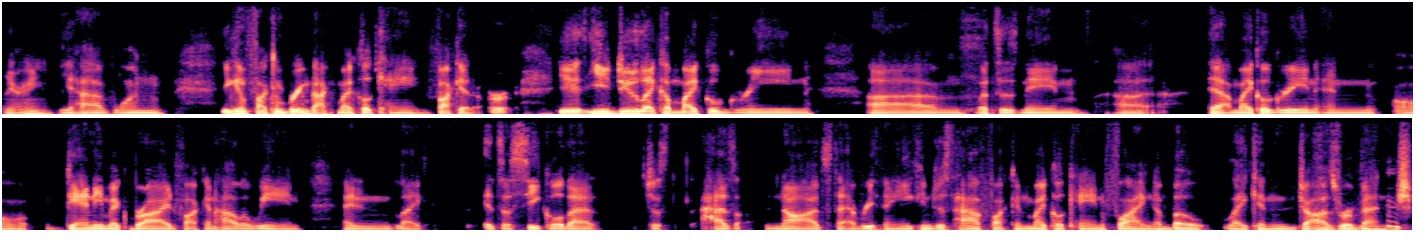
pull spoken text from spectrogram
Right? You have one you can fucking bring back michael caine. Fuck it or you you do like a michael green um what's his name? Uh yeah michael green and oh danny mcbride fucking halloween and like it's a sequel that just has nods to everything. You can just have fucking Michael Caine flying a boat like in Jaws Revenge,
